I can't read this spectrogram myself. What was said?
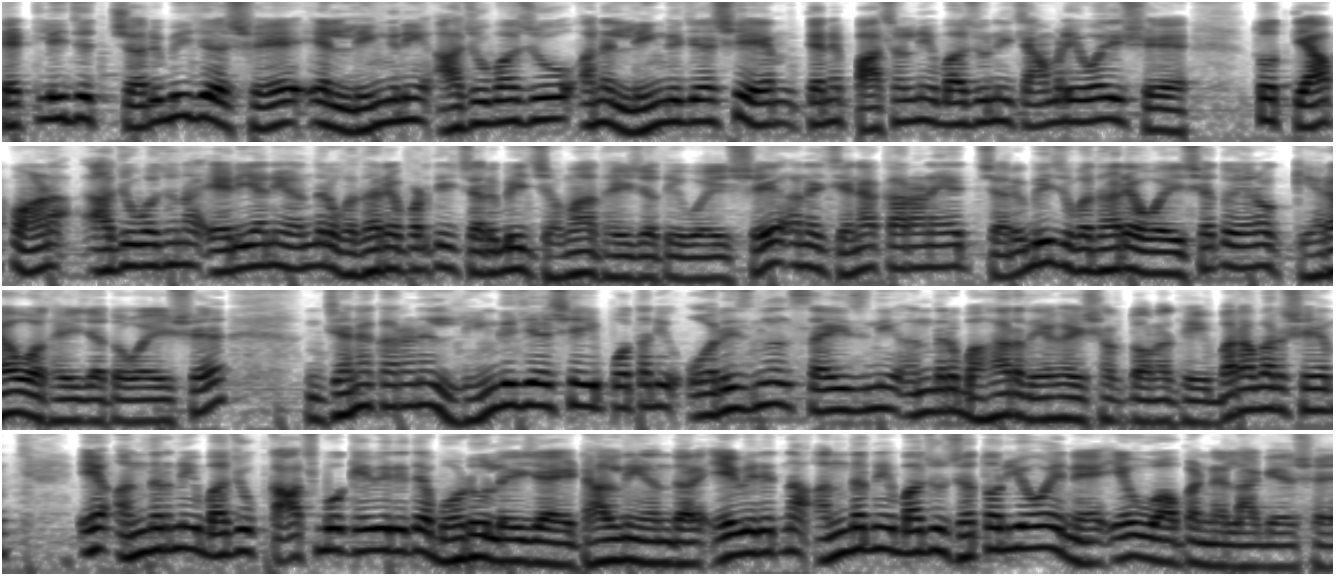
તેટલી જ ચરબી જે છે એ લિંગની આજુબાજુ અને લિંગ જે છે તેને પાછળની બાજુની ચામડી હોય છે, તો ત્યાં પણ આજુબાજુના એરિયાની અંદર વધારે પડતી ચરબી જમા થઈ જતી હોય છે અને જેના કારણે એ ચરબી જ વધારે હોય છે, તો એનો ઘેરાવો થઈ જતો હોય છે. જેના કારણે લિંગ જે છે એ પોતાની ઓરિજિનલ સાઇઝની અંદર બહાર દેખાઈ શકતો નથી. બરાબર છે. એ અંદરની બાજુ કાચબો કેવી રીતે ભોડું લઈ જાય ઢાલની અંદર, એવી રીતના અંદરની બાજુ જતો રહ્યો હોય ને એવું આપણને લાગે છે.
